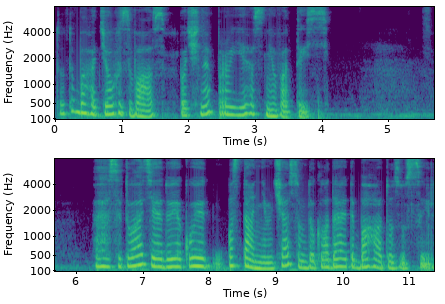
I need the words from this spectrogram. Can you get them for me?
Тут у багатьох з вас почне прояснюватись е, ситуація, до якої останнім часом докладаєте багато зусиль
